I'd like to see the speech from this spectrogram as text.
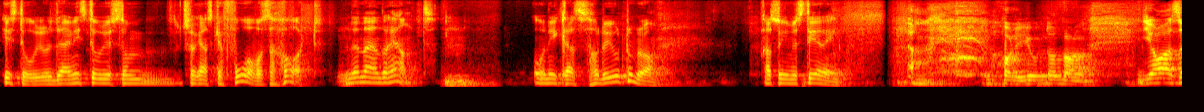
historier. Och det är en historia som tror jag ganska få av oss har hört. Men den har ändå hänt. Och Niklas, har du gjort något bra? Alltså investering. Har du gjort något bra? Ja, alltså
